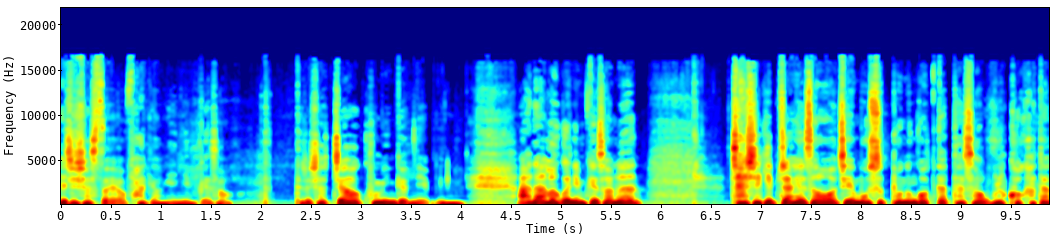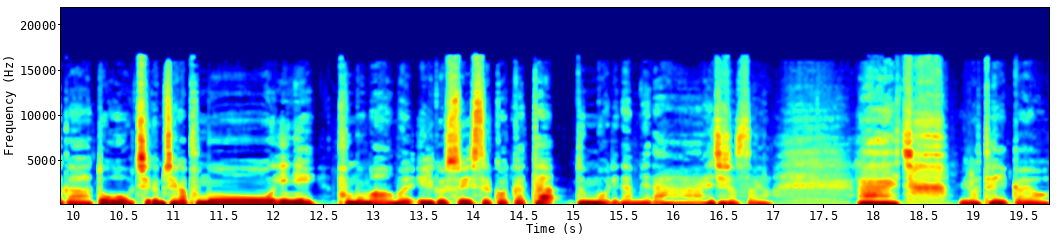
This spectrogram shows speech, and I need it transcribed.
해주셨어요. 박영애님께서. 들으셨죠? 구민교님. 음. 아날로그님께서는 자식 입장에서 제 모습 보는 것 같아서 울컥하다가 또 지금 제가 부모이니 부모 마음을 읽을 수 있을 것 같아 눈물이 납니다. 해주셨어요. 아이, 참, 이렇다니까요.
